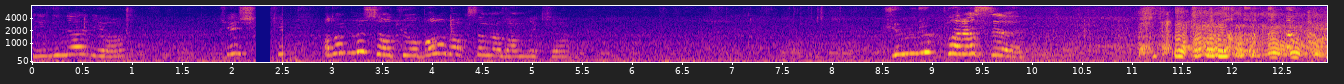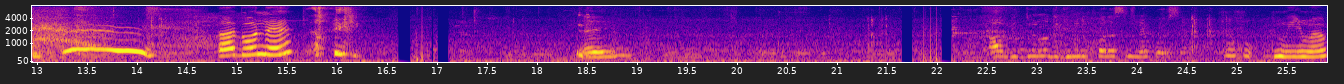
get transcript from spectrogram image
Deliler ya. Keşke. Nasıl atıyor? Bana baksana adamdaki ya. Gümrük parası. Abi o ne? Ee, Abi videonun adı gümrük parasını ne koysam? bilmem.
